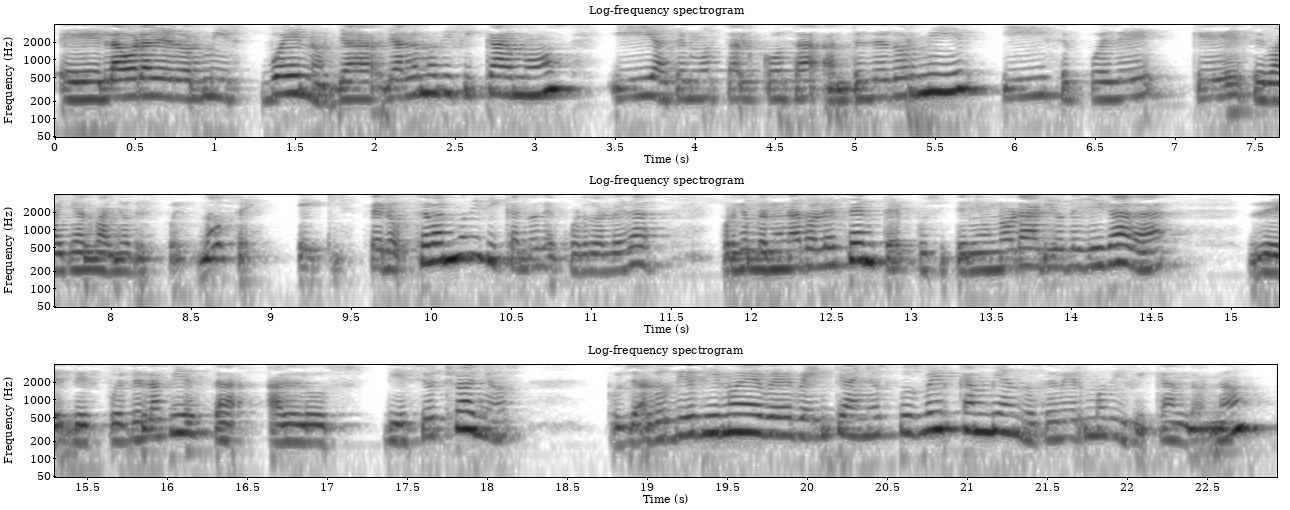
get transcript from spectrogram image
Eh, la hora de dormir, bueno, ya, ya la modificamos y hacemos tal cosa antes de dormir y se puede que se vaya al baño después. No sé, X, pero se van modificando de acuerdo a la edad. Por ejemplo, en un adolescente, pues si tenía un horario de llegada de, después de la fiesta a los 18 años, pues ya a los 19, 20 años, pues va a ir cambiando, se va a ir modificando, ¿no?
